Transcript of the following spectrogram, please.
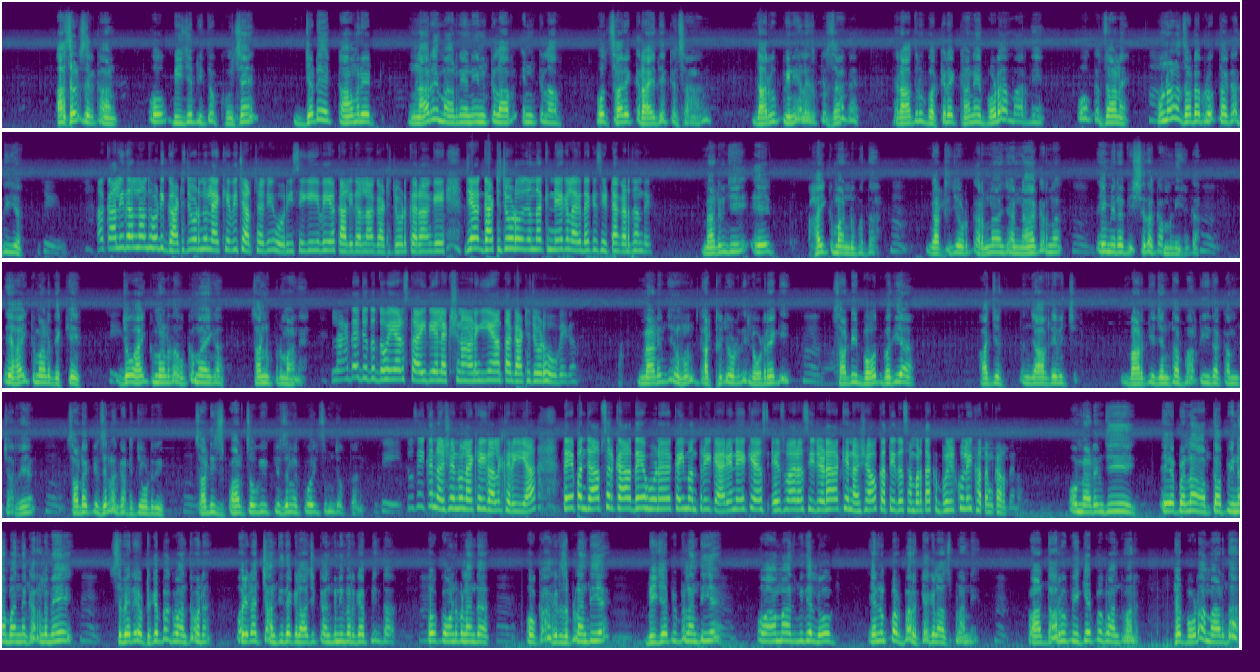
ਅਸਲ ਸਰਕਾਰ ਉਹ ਬੀਜੇਪੀ ਤੋਂ ਖੁਸ਼ ਹੈ। ਜਿਹੜੇ ਕਾਮਰੇਡ ਨਾਰੇ ਮਾਰ ਰਹੇ ਨੇ ਇਨਕਲਾਬ ਇਨਕਲਾਬ ਉਹ ਸਾਰੇ ਕਿਰਾਏ ਦੇ ਕਿਸਾਨ दारू ਪੀਣੇ ਵਾਲੇ ਕਿਸਾਨ ਹੈ। ਰਾਤ ਨੂੰ ਬੱਕਰੇ ਖਾਣੇ ਬੋੜਾ ਮਾਰਦੇ ਉਹ ਕਿਸਾਨ ਹੈ। ਉਹਨਾਂ ਨਾਲ ਸਾਡਾ ਵਿਰੋਧਤਾ ਕਦੀ ਹੈ? ਜੀ। ਅਕਾਲੀ ਦਲ ਨਾਲ ਥੋੜੀ ਗੱਠਜੋੜ ਨੂੰ ਲੈ ਕੇ ਵੀ ਚਰਚਾ ਜੀ ਹੋ ਰਹੀ ਸੀਗੀ ਵੀ ਅਕਾਲੀ ਦਲ ਨਾਲ ਗੱਠਜੋੜ ਕਰਾਂਗੇ। ਜੇ ਗੱਠਜੋੜ ਹੋ ਜਾਂਦਾ ਕਿੰਨੇ ਕੁ ਲੱਗਦਾ ਕਿ ਸੀਟਾਂ ਕੱਢ ਦਿੰਦੇ? ਮੈਡਮ ਜੀ ਇਹ ਹਾਈ ਕਮਾਂਡ ਨੂੰ ਪਤਾ। ਗੱਠ ਜੋੜ ਕਰਨਾ ਜਾਂ ਨਾ ਕਰਨਾ ਇਹ ਮੇਰਾ ਵਿਸ਼ੇ ਦਾ ਕੰਮ ਨਹੀਂ ਹੈਗਾ। ਇਹ ਹਾਈ ਕਮਾਂਡ ਦੇਖੇ ਜੋ ਹਾਈ ਕਮਾਂਡ ਦਾ ਹੁਕਮ ਆਏਗਾ ਸਾਨੂੰ ਪ੍ਰਮਾਣ ਹੈ। ਲੱਗਦਾ ਜਦੋਂ 2027 ਦੀ ਇਲੈਕਸ਼ਨ ਆਣਗੀਆਂ ਤਾਂ ਗੱਠਜੋੜ ਹੋਵੇਗਾ। ਮੈਡਮ ਜੀ ਹੁਣ ਗੱਠ ਜੋੜ ਦੀ ਲੋੜ ਰਹੇਗੀ ਸਾਡੀ ਬਹੁਤ ਵਧੀਆ ਅੱਜ ਪੰਜਾਬ ਦੇ ਵਿੱਚ ਭਾਰਤੀ ਜਨਤਾ ਪਾਰਟੀ ਦਾ ਕੰਮ ਚੱਲ ਰਿਹਾ। ਸਾਡਾ ਕਿਸੇ ਨਾਲ ਗੱਠ ਜੋੜ ਨਹੀਂ। ਸਾਡੀ ਸਪਾਰਸ਼ ਹੋਗੀ ਕਿਸੇ ਨਾਲ ਕੋਈ ਸਮਝੌਤਾ ਨਹੀਂ। ਜੀ ਤੁਸੀਂ ਇੱਕ ਨਸ਼ੇ ਨੂੰ ਲੈ ਕੇ ਗੱਲ ਕਰੀ ਆ ਤੇ ਪੰਜਾਬ ਸਰਕਾਰ ਦੇ ਹੁਣ ਕਈ ਮੰਤਰੀ ਕਹਿ ਰਹੇ ਨੇ ਕਿ ਇਸ ਵਾਰ ਅਸੀਂ ਜਿਹੜਾ ਕਿ ਨਸ਼ਾ ਉਹ 31 ਦਸੰਬਰ ਤੱਕ ਬਿਲਕੁਲ ਹੀ ਖਤਮ ਕਰ ਦੇਣਾ। ਉਹ ਮੈਡਮ ਜੀ ਇਹ ਪਹਿਲਾਂ ਆਪ ਤਾਂ ਪੀਣਾ ਬੰਦ ਕਰ ਲਵੇ। ਸਵੇਰੇ ਉੱਠ ਕੇ ਭਗਵੰਤ ਮਾਨ ਉਹ ਜਿਹੜਾ ਚਾਂਦੀ ਦੇ ਗਲਾਸ ਕੰਗਣੀ ਵਰਗਾ ਪੀਂਦਾ ਉਹ ਕੌਣ ਪਿਲਾਉਂਦਾ ਉਹ ਕਾਂਗਰਸ ਪਿਲਾਉਂਦੀ ਹੈ ਬੀਜੇਪੀ ਪਿਲਾਉਂਦੀ ਹੈ। ਉਹ ਆਮ ਆਦਮੀ ਦੇ ਲੋਕ ਇਹਨੂੰ ਭਰ ਭਰ ਕੇ ਗਲਾਸ ਪਿਲਾਉਂਦੇ ਪਾ दारू ਪੀ ਕੇ ਭਗਵੰਤ ਮਾਨ ਫਿਰ ਬੋੜਾ ਮਾਰਦਾ।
